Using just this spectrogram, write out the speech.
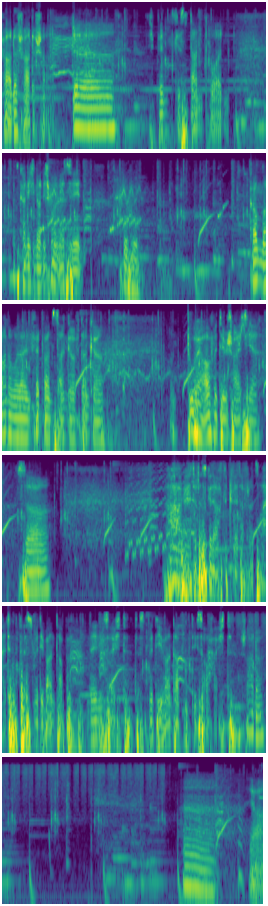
schade, schade, schade. Ich bin gestunt worden. Jetzt kann ich noch nicht mal mehr sehen. Juhu. Komm, mach nochmal deinen Fettwandsangriff, danke. Und du hör auf mit dem Scheiß hier. So. Gedacht? Eine Kletterpflanze. Halt, testen wir die Wand ab. Ne, die ist echt. Testen wir die Wand ab. Die ist auch echt. Schade. Ah, ja.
